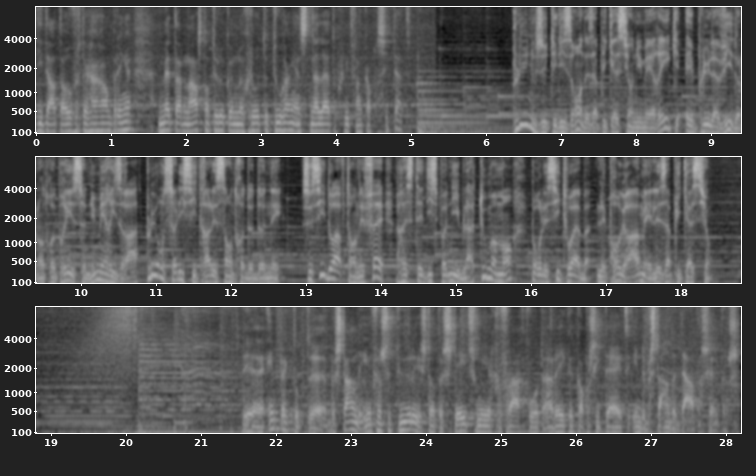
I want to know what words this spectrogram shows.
die data over te gaan, gaan brengen, met daarnaast natuurlijk een grote toegang en snelheid op gebied van capaciteit. Plus nous utiliserons des applications numériques et plus la vie de l'entreprise se numérisera, plus on sollicitera les centres de données. Ceux-ci doivent en effet rester disponibles à tout moment pour les sites web, les programmes et les applications. De impact op de bestaande infrastructuur is dat er steeds meer gevraagd wordt aan rekencapaciteit in de bestaande datacenters.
